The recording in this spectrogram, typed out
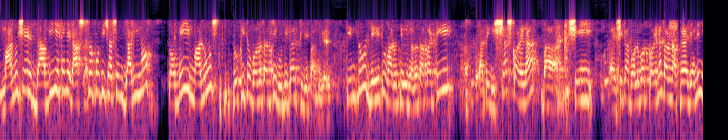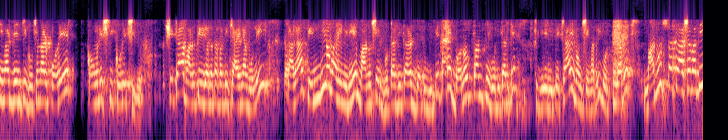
মানুষের দাবি এখানে রাষ্ট্রপতি শাসন জারি হোক তবেই মানুষ প্রকৃত গণতান্ত্রিক অধিকার ফিরে পাবে। কিন্তু যেহেতু ভারতীয় জনতা পার্টি তাতে বিশ্বাস করে না বা সেই, সেটা বলবৎ করে না, কারণ আপনারা জানেন ইমার্জেন্সি ঘোষণার পরে কংগ্রেস কি করেছিল। সেটা ভারতীয় জনতা পার্টি চায় না বলেই তারা কেন্দ্রীয় বাহিনী দিয়ে মানুষের ভোটাধিকার যাতে দিতে পারে, গণতান্ত্রিক অধিকারকে ফিরিয়ে নিতে চায় এবং সেভাবেই ভর্তি হবে। মানুষ তাতে আশাবাদী,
